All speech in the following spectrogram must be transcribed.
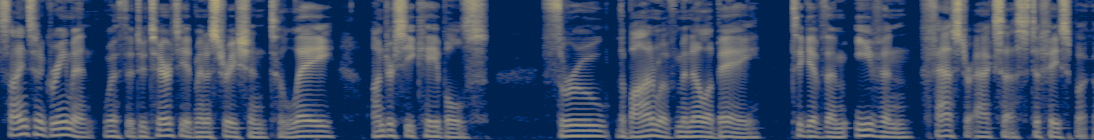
signs an agreement with the Duterte administration to lay undersea cables through the bottom of Manila Bay to give them even faster access to Facebook.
